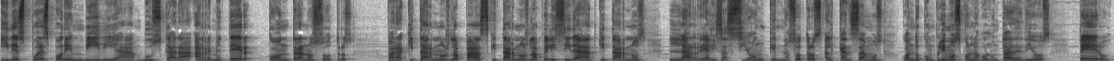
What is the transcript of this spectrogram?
y después por envidia buscará arremeter contra nosotros para quitarnos la paz, quitarnos la felicidad, quitarnos la realización que nosotros alcanzamos cuando cumplimos con la voluntad de Dios. Pero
